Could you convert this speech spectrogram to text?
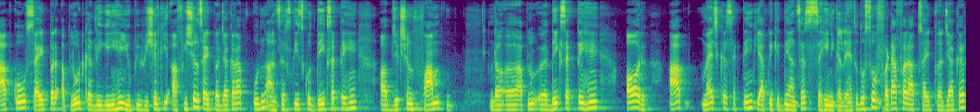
आपको साइट पर अपलोड कर दी गई हैं। यूपी विशल की ऑफिशियल साइट पर जाकर आप उन आंसर सीट्स को देख सकते हैं। ऑब्जेक्शन फॉर्म देख सकते हैं। और आप मैच कर सकते हैं कि आपके कितने आंसर्स सही निकल रहे हैं। तो दोस्तों, फटाफट आप साइट पर जाकर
